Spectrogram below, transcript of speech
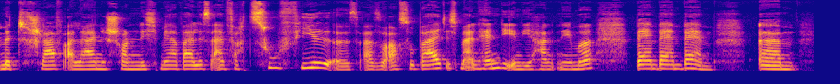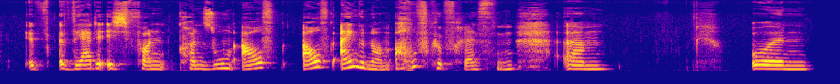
mit Schlaf alleine schon nicht mehr, weil es einfach zu viel ist. Also auch sobald ich mein Handy in die Hand nehme, bam, bam, bam, ähm, werde ich von Konsum auf, auf, eingenommen, aufgefressen. Ähm, und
